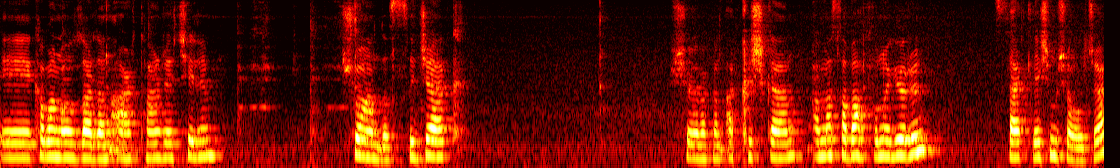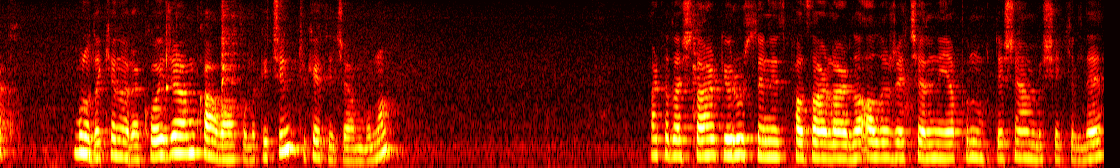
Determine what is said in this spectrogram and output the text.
e, kavanozlardan artan reçelim. Şu anda sıcak. Şöyle bakın akışkan. Ama sabah bunu görün. Sertleşmiş olacak. Bunu da kenara koyacağım. Kahvaltılık için tüketeceğim bunu. Arkadaşlar görürseniz pazarlarda alın reçelini yapın muhteşem bir şekilde.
